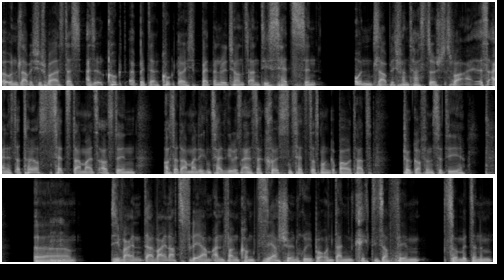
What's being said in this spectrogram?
äh, unglaublich viel Spaß. Das, also guckt, äh, bitte, guckt euch Batman Returns an. Die Sets sind unglaublich fantastisch. Das war ist eines der teuersten Sets damals aus, den, aus der damaligen Zeit gewesen. Eines der größten Sets, das man gebaut hat für Gotham City. Äh, Mhm. Wein der Weihnachtsflair am Anfang kommt sehr schön rüber und dann kriegt dieser Film so mit so einem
